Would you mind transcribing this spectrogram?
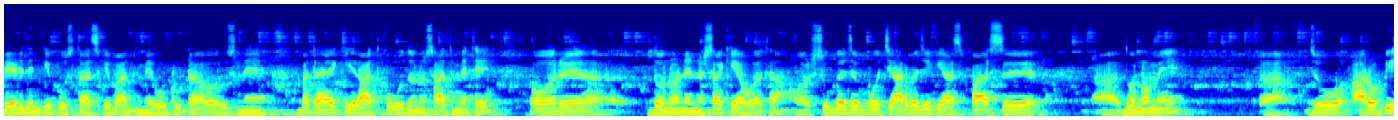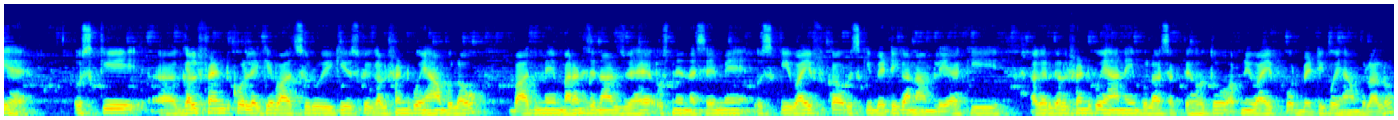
डेढ़ दिन की पूछताछ के बाद में वो टूटा और उसने बताया कि रात को वो दोनों साथ में थे और दोनों ने नशा किया हुआ था और सुबह जब वो चार बजे के आसपास दोनों में जो आरोपी है उसकी गर्लफ्रेंड को लेके बात शुरू हुई कि उसके गर्लफ्रेंड को यहाँ बुलाओ। बाद में मरण जनार जो है, उसने नशे में उसकी वाइफ का और उसकी बेटी का नाम लिया कि अगर गर्लफ्रेंड को यहाँ नहीं बुला सकते हो तो अपनी वाइफ को और बेटी को यहाँ बुला लो।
